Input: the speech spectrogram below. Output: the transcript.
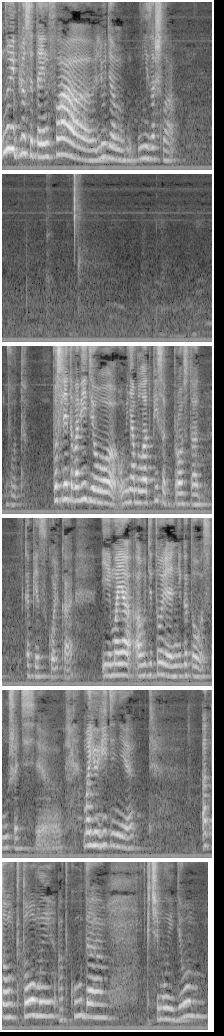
ну и плюс эта инфа людям не зашла. Вот. После этого видео у меня было отписок просто капец сколько. И моя аудитория не готова слушать э, мое видение о том, кто мы, откуда, чему идем.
